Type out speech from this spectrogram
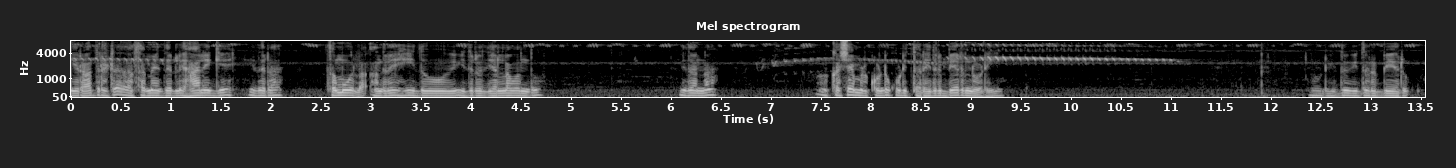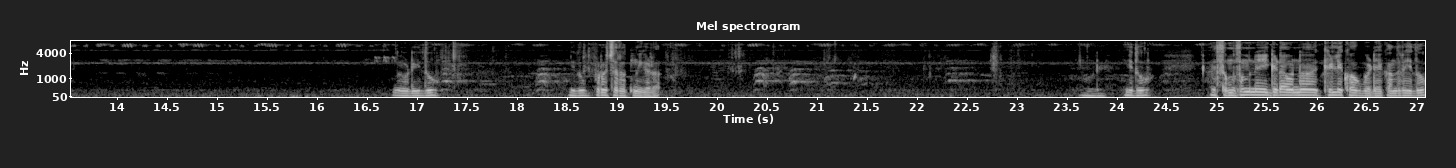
ಈ ರಾತ್ರಿ ಸಮಯದಲ್ಲಿ ಹಾಲಿಗೆ ಇದರ ಸಮೂಲ ಅಂದರೆ ಇದು ಇದರದ್ದು ಎಲ್ಲ ಒಂದು ಇದನ್ನು ಕಷಾಯ ಮಾಡಿಕೊಂಡು ಕುಡಿತಾರೆ. ಇದರ ಬೇರು ನೋಡಿ. ನೋಡಿ, ಇದು ಇದರ ಬೇರು. ನೋಡಿ, ಇದು ಇದು ಪುರುಷರತ್ನ ಗಿಡ ನೋಡಿ, ಇದು ಸುಮ್ಮ ಸುಮ್ಮನೆ ಈ ಗಿಡವನ್ನು ಕೀಳಲಿಕ್ಕೆ ಹೋಗಬೇಡಿ. ಯಾಕಂದರೆ ಇದು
